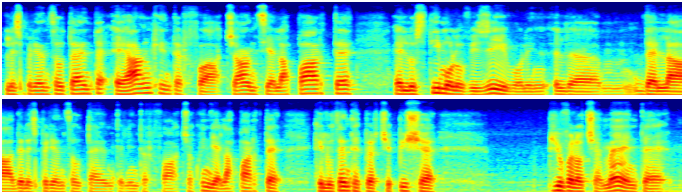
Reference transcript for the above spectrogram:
l'esperienza utente è anche interfaccia, anzi è la parte, è lo stimolo visivo della, dell'esperienza utente, l'interfaccia, quindi è la parte che l'utente percepisce più velocemente,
